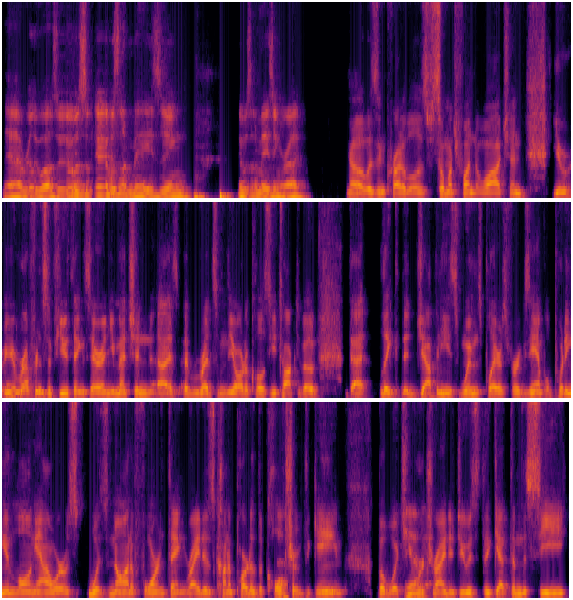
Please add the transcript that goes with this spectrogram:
Yeah, it really was. It was it was an amazing it was an amazing ride. No, it was incredible. It was so much fun to watch. And you you referenced a few things there, and you mentioned uh, I read some of the articles you talked about that like the Japanese women's players, for example, putting in long hours was not a foreign thing, right? It was kind of part of the culture yeah. of the game. But what you yeah. were trying to do is to get them to see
